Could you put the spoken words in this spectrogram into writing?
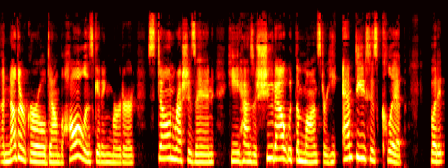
another girl down the hall is getting murdered. Stone rushes in. He has a shootout with the monster. He empties his clip but it,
